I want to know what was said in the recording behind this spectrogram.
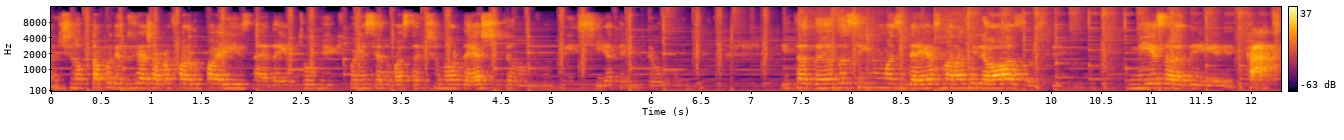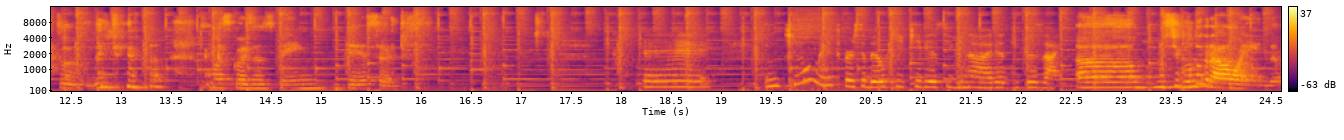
a gente não está podendo viajar para fora do país, né? Daí eu estou meio que conhecendo bastante o Nordeste, que eu não, conhecia até então. E tá dando, assim, umas ideias maravilhosas de mesa de cactos, umas coisas bem interessantes. É, em que momento percebeu que queria seguir na área do design? Uh, no segundo grau ainda,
